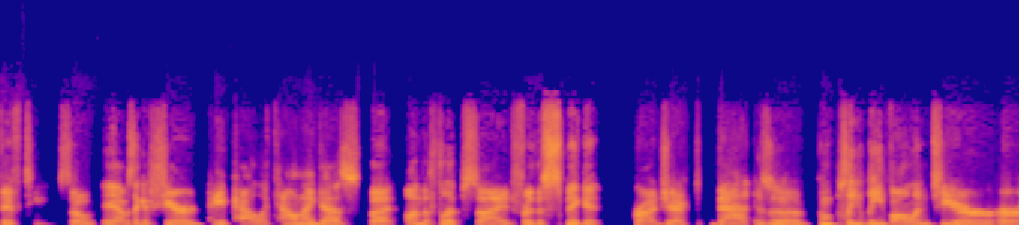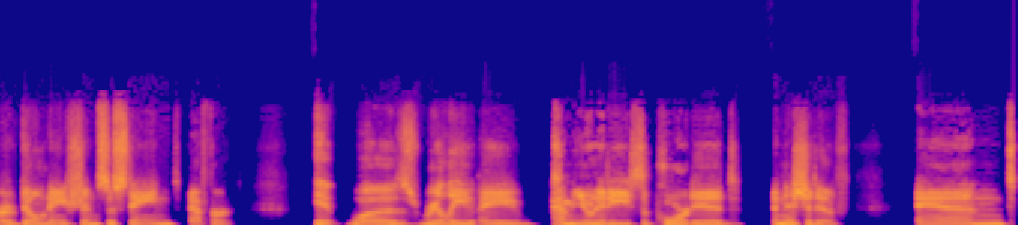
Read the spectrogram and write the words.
15. So yeah, it was like a shared PayPal account, I guess. But on the flip side, for the Spigot project, that is a completely volunteer or a donation sustained effort. It was really a community supported initiative. And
